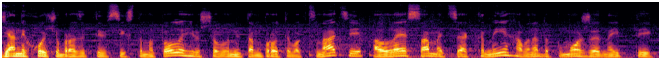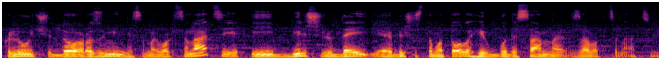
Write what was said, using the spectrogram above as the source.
Я не хочу образити всіх стоматологів, що вони там проти вакцинації, але саме ця книга вона допоможе знайти ключ до розуміння самої вакцинації, і більше людей, е, більше стоматологів буде саме за вакцинацію.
